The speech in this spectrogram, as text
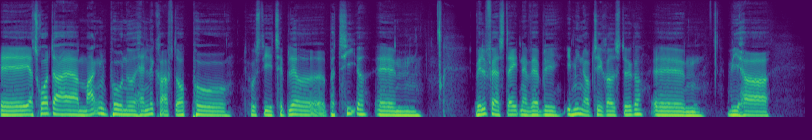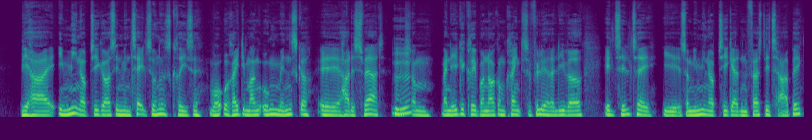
Øh, jeg tror, der er mangel på noget handlekraft op på, hos de etablerede partier. Øh, velfærdsstaten er ved at blive, i min optik, reddet stykker. Øh, vi har vi har i min optik også en mental sundhedskrise, hvor rigtig mange unge mennesker øh, har det svært, Mhm. mm-hmm. som man ikke griber nok omkring. Selvfølgelig har der lige været et tiltag, i, som i min optik er den første etape. Ikke?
